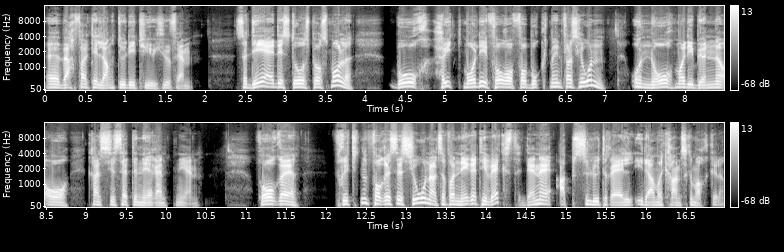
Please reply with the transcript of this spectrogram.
i hvert fall til langt ut i 2025. Så det er det store spørsmålet. Hvor høyt må de for å få bukt med inflasjonen, og når må de begynne å kanskje sette ned renten igjen? For eh, frykten for resesjon, altså for negativ vekst, den er absolutt reell i det amerikanske markedet.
